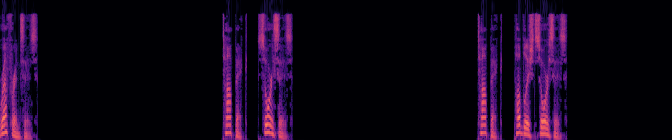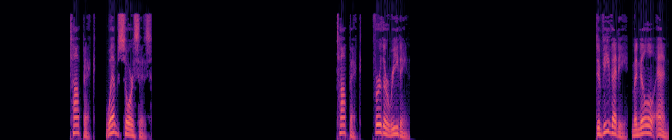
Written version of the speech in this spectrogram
References. Sources. Topic. Published sources. Topic. Web sources. Topic. Further reading Dvivedi, Manilal N.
